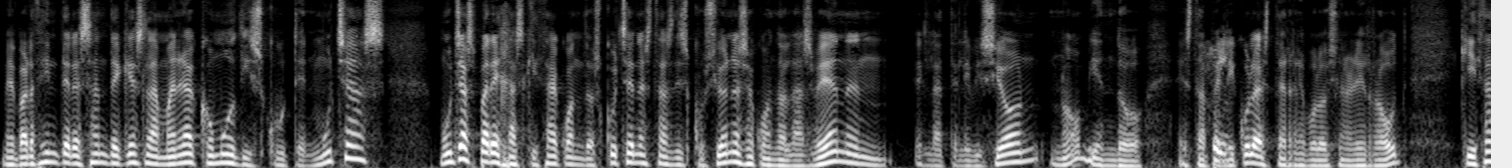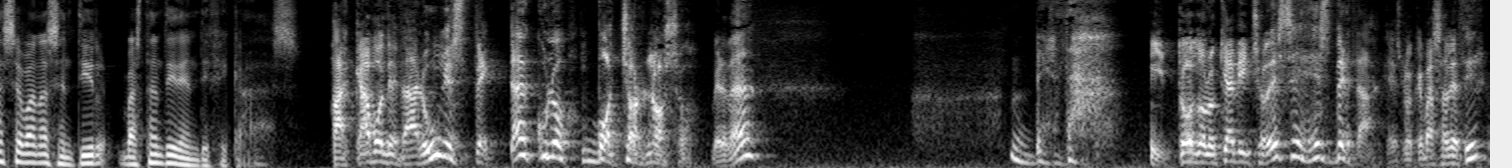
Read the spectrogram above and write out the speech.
me parece interesante que es la manera como discuten. Muchas, muchas parejas quizá cuando escuchen estas discusiones o cuando las vean en, la televisión, ¿no? viendo esta película, este Revolutionary Road, quizás se van a sentir bastante identificadas. Acabo de dar un espectáculo bochornoso, ¿verdad? Verdad. Y todo lo que ha dicho ese es verdad. ¿Es lo que vas a decir?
